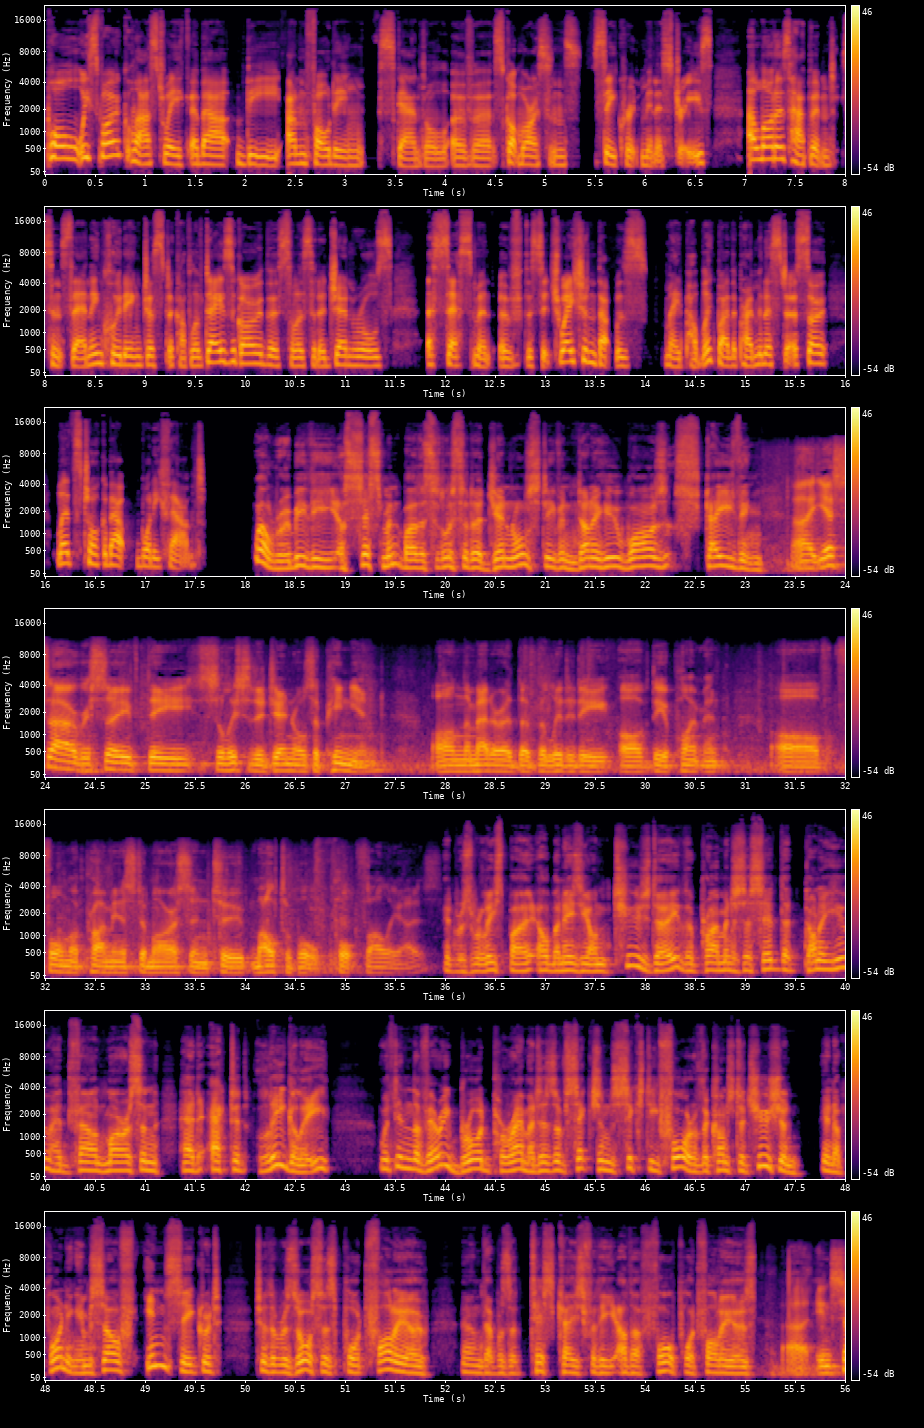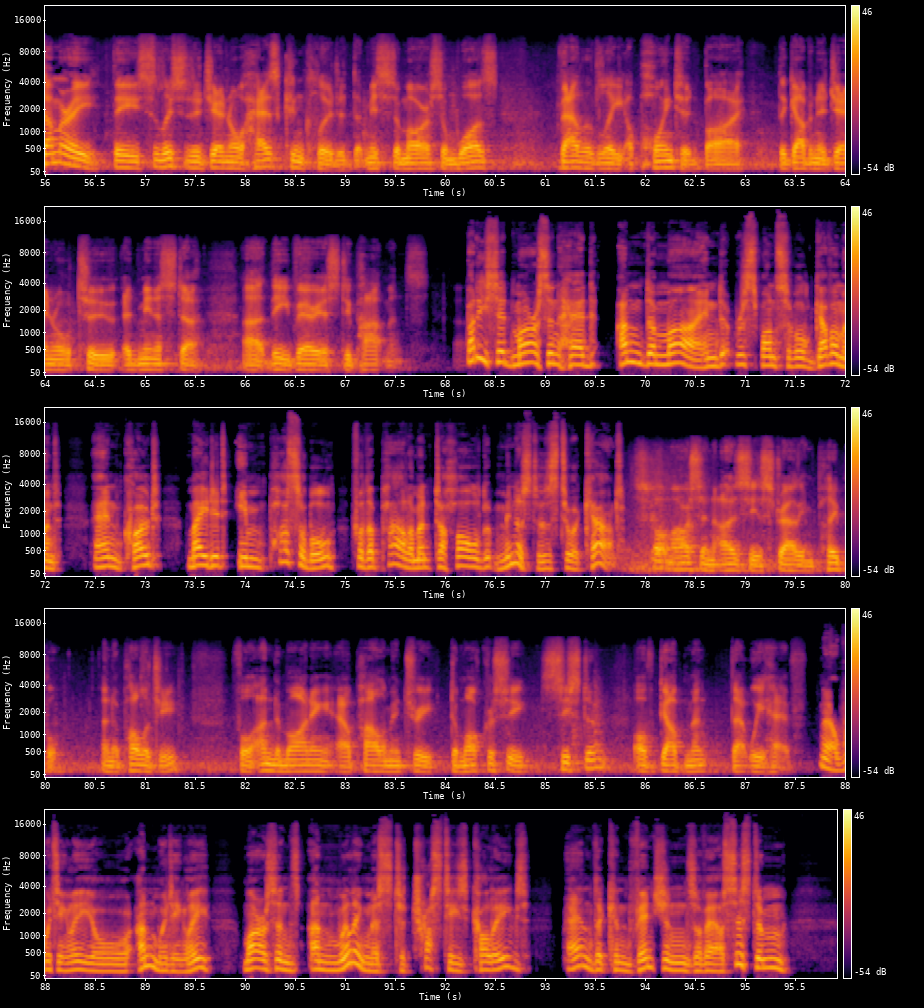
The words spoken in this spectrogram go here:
Paul, we spoke last week about the unfolding scandal over Scott Morrison's secret ministries. A lot has happened since then, including just a couple of days ago, the Solicitor General's assessment of the situation that was made public by the Prime Minister. So let's talk about what he found. Well, Ruby, the assessment by the Solicitor General, Stephen Donaghue, was scathing. Uh, yes, I received the Solicitor General's opinion on the matter of the validity of the appointment of former Prime Minister Morrison to multiple portfolios. It was released by Albanese on Tuesday. The Prime Minister said that Donaghue had found Morrison had acted legally within the very broad parameters of Section 64 of the Constitution in appointing himself in secret to the resources portfolio and that was a test case for the other four portfolios. Uh, in summary, the Solicitor General has concluded that Mr Morrison was validly appointed by the Governor General to administer uh, the various departments. But he said Morrison had undermined responsible government and, quote, made it impossible for the Parliament to hold ministers to account. Scott Morrison owes the Australian people an apology for undermining our parliamentary democracy system of government that we have. Now, wittingly or unwittingly, Morrison's unwillingness to trust his colleagues and the conventions of our system,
